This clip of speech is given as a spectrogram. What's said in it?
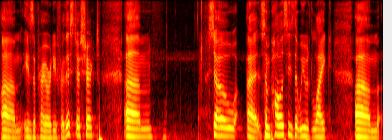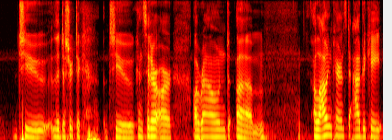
um, is a priority for this district. Um, so, uh, some policies that we would like um, to the district to, to consider are around um, allowing parents to advocate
